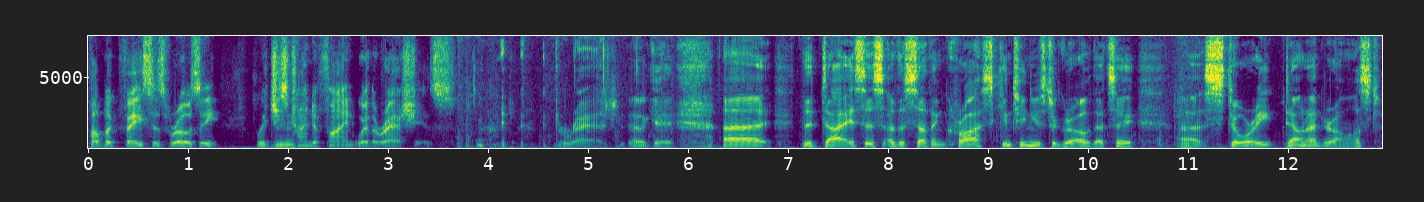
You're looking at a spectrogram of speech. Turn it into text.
public face is rosy. We're just mm-hmm. trying to find where the rash is. the rash. Okay. Uh, the Diocese of the Southern Cross continues to grow. That's a uh, story down under almost.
